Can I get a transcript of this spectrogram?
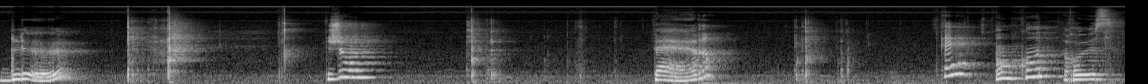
bleu, jaune, vert. Et encore rose.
